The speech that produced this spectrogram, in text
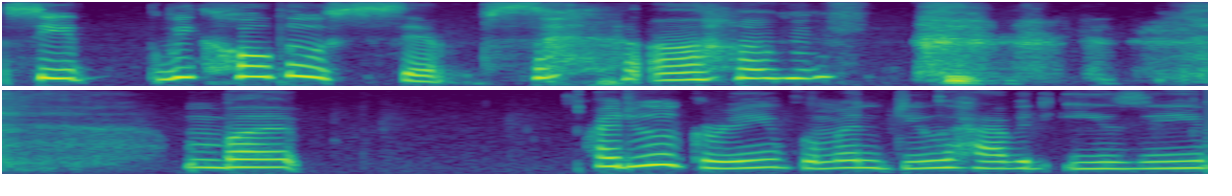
See, we call those simps. um, but I do agree, women do have it easy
